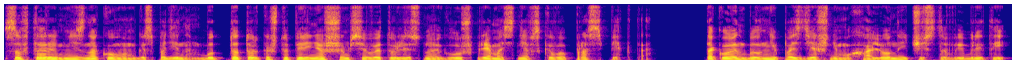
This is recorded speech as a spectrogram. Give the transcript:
со вторым незнакомым господином, будто только что перенесшимся в эту лесную глушь прямо с Невского проспекта. Такой он был не по-здешнему холеный, чисто выбритый,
